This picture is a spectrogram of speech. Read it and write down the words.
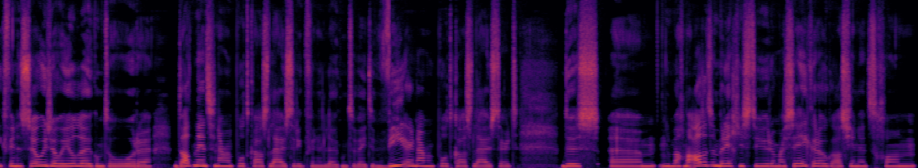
Ik vind het sowieso heel leuk om te horen dat mensen naar mijn podcast luisteren. Ik vind het leuk om te weten wie er naar mijn podcast luistert. Dus um, je mag me altijd een berichtje sturen, maar zeker ook als je het gewoon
